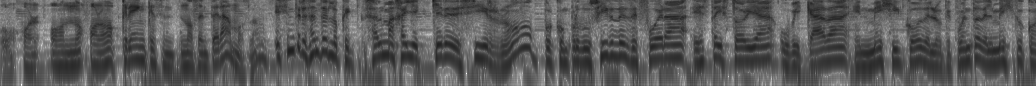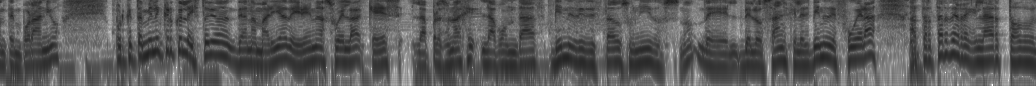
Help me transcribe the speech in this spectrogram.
o, o- o no, o no creen que se- nos enteramos, ¿no? Es interesante lo que Salma Hayek quiere decir, ¿no? Por con producir desde fuera esta historia ubicada en México, de lo que cuenta del México contemporáneo, porque también creo que la historia de Ana María de Irene Azuela, que es la personaje, la bondad, viene desde Estados Unidos, ¿no? De, de Los Ángeles, viene de fuera a tratar de arreglar todo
